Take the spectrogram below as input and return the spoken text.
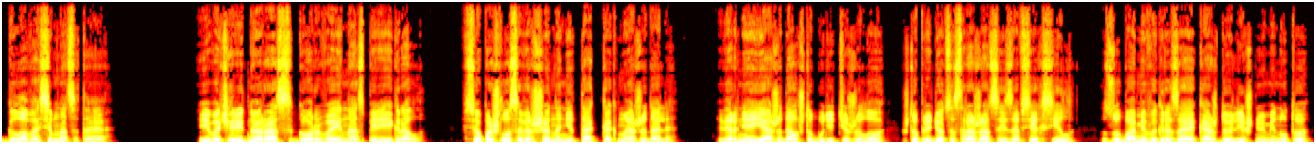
Глава 17 И в очередной раз Гор Вей нас переиграл. Все пошло совершенно не так, как мы ожидали. Вернее, я ожидал, что будет тяжело, что придется сражаться изо всех сил, зубами выгрызая каждую лишнюю минуту,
